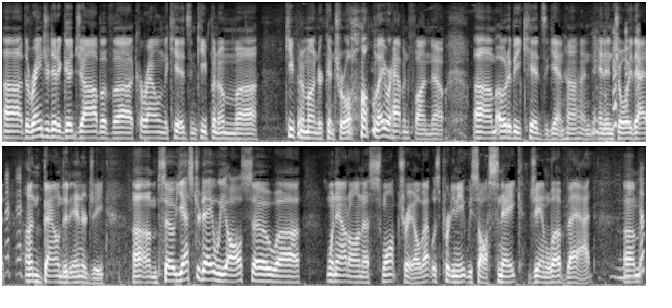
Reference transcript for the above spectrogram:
Uh, the ranger did a good job of uh, corralling the kids and keeping them. Uh, Keeping them under control. they were having fun though. Um, oh, to be kids again, huh? And, and enjoy that unbounded energy. Um, so yesterday we also uh, went out on a swamp trail. That was pretty neat. We saw a snake. Jan loved that. Um, Nope.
